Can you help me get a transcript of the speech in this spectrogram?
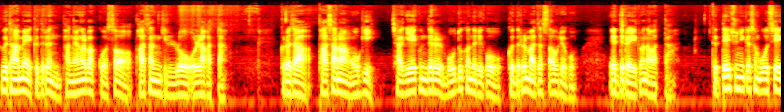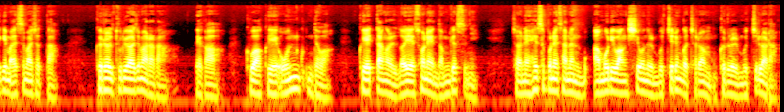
그 다음에 그들은 방향을 바꾸어서 바산 길로 올라갔다. 그러자 바산 왕 옥이 자기의 군대를 모두 거느리고 그들을 맞아 싸우려고 에드레이로 나왔다. 그때 주님께서 모세에게 말씀하셨다. 그를 두려워하지 말아라. 내가 그와 그의 온 군대와 그의 땅을 너의 손에 넘겼으니 전에 헤스본에 사는 아모리 왕 시온을 무찌른 것처럼 그를 무찔러라.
